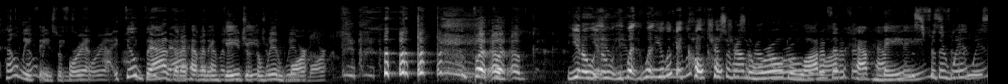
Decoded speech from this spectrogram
Tell me things before. I feel bad that I haven't engaged with the wind more. But um, you know, but when you look at cultures around the world, a lot of them have names for their winds.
